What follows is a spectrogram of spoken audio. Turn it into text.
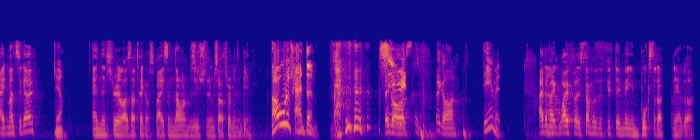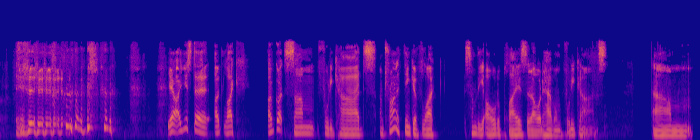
eight months ago. Yeah. And then just realised they'll take up space and no one was interested in them, so I threw them in the bin. I would have had them. They're gone. They're gone. Damn it. I had to make Uh, way for some of the 15 million books that I've now got. yeah, I used to I'd like I've got some footy cards. I'm trying to think of like some of the older players that I would have on footy cards. Um,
